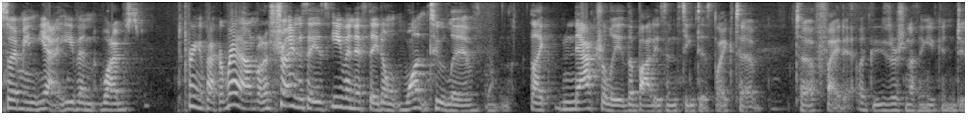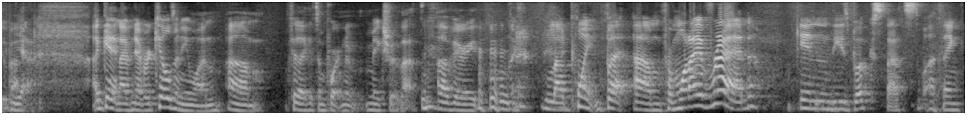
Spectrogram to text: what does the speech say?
So I mean, yeah, even what I'm to bring it back around. What I was trying to say is, even if they don't want to live, like naturally, the body's instinct is like to to fight it. Like there's nothing you can do about Yeah. it. Again, I've never killed anyone. Um, I feel like it's important to make sure that's a very like, loud point. But um, from what I've read in these books, that's a thing.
